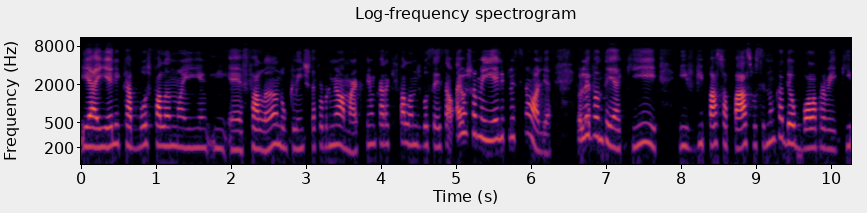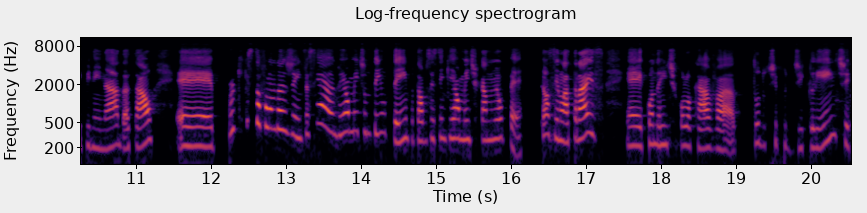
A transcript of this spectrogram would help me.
E aí ele acabou falando aí, é, falando, um cliente até falou para mim, uma marca, tem um cara aqui falando de vocês tal. Aí eu chamei ele e falei assim: olha, eu levantei aqui e vi passo a passo, você nunca deu bola para minha equipe nem nada tal tal, é, por que, que você está falando da gente? Assim, ah, realmente não tenho tempo, tal, vocês têm que realmente ficar no meu pé. Então, assim, lá atrás, é, quando a gente colocava todo tipo de cliente,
